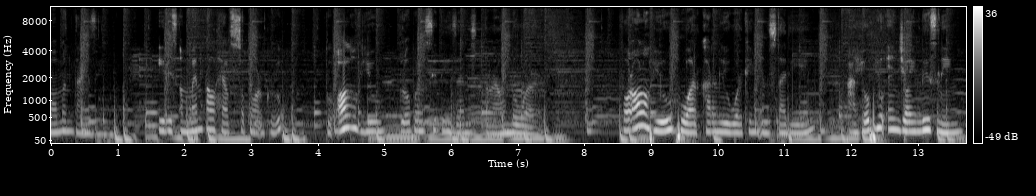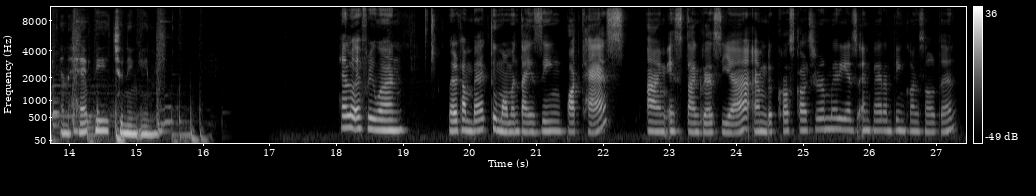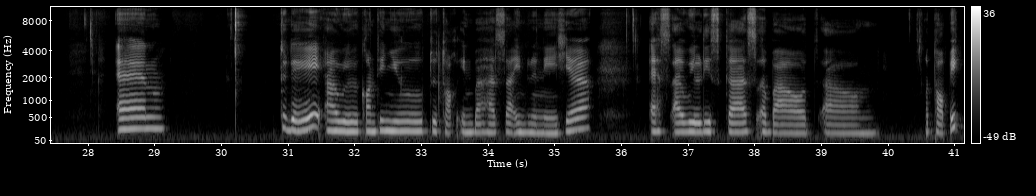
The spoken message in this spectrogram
Momentizing. It is a mental health support group to all of you global citizens around the world. For all of you who are currently working and studying, I hope you enjoy listening and happy tuning in. Hello everyone. Welcome back to Momentizing Podcast. I'm Esta Gracia. I'm the cross cultural marriage and parenting consultant. And today I will continue to talk in bahasa Indonesia as I will discuss about um, a topic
